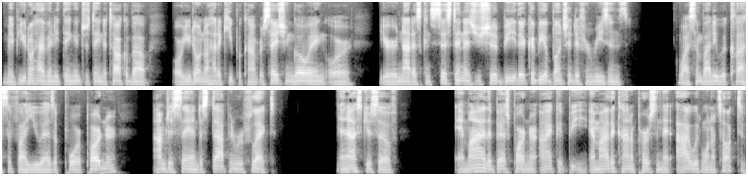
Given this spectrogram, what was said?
Maybe you don't have anything interesting to talk about or you don't know how to keep a conversation going, or you're not as consistent as you should be. There could be a bunch of different reasons why somebody would classify you as a poor partner. I'm just saying to stop and reflect and ask yourself, am I the best partner I could be? Am I the kind of person that I would want to talk to?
